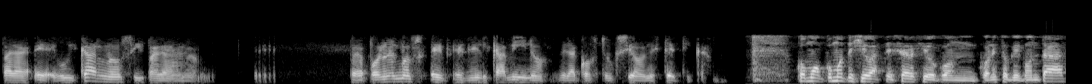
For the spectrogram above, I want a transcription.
para eh, ubicarnos y para, eh, para ponernos en, el camino de la construcción estética. ¿Cómo, ¿Cómo te llevaste, Sergio, con, con esto que contás,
